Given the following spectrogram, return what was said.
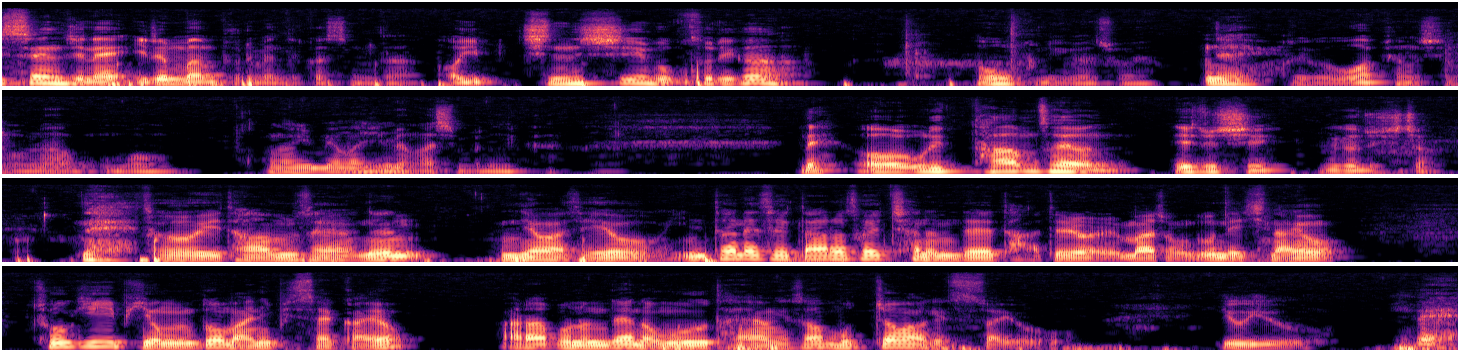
Peace and 진의 이름만 부르면 될 것 같습니다. 어, 이 진 씨 목소리가 너무 분위기가 좋아요. 네. 그리고 오화평 씨는 워낙 뭐 워낙 유명하신. 유명하신 분이니까. 네, 어, 우리 다음 사연 예준 씨 읽어주시죠. 네, 저희 다음 사연은 안녕하세요. 인터넷을 따로 설치하는데 다들 얼마 정도 내시나요? 초기 비용도 많이 비쌀까요? 알아보는데 너무 다양해서 못 정하겠어요. 유유. 네.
